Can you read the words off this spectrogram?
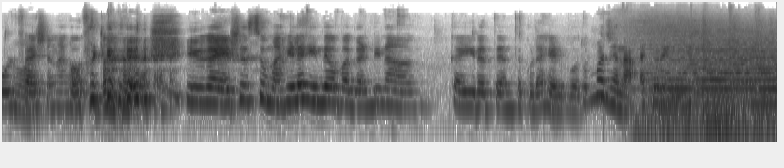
ಓಲ್ಡ್ ಫ್ಯಾಷನ್ ಆಗಿ ಹೋಗ್ಬಿಟ್ಟಿದೆ. ಇವಾಗ ಯಶಸ್ಸು ಮಹಿಳೆ ಹಿಂದೆ ಒಬ್ಬ ಗಂಡಿನ ಕೈ ಇರುತ್ತೆ ಅಂತ ಕೂಡ ಹೇಳ್ಬೋದು. ತುಂಬ ಜನ. ಯಾಕಂದರೆ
